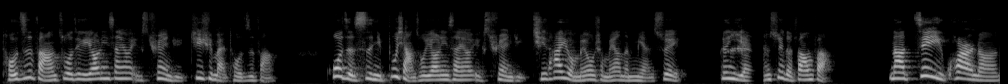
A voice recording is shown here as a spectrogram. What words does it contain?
投资房做这个幺零三幺 exchange 继续买投资房。或者是你不想做幺零三幺 exchange，其他有没有什么样的免税跟延税的方法？那这一块呢，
